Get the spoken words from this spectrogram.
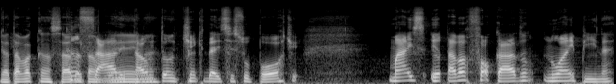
Já tava cansada, cansado também, e tal, né? então tinha que dar esse suporte. Mas eu tava focado no AIPIN, né?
